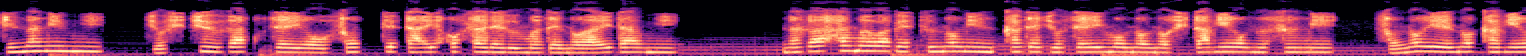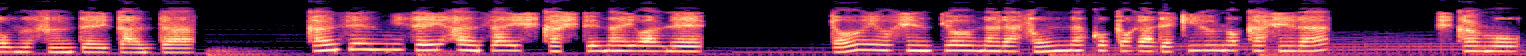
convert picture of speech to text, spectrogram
ちなみに、女子中学生を襲って逮捕されるまでの間に、長浜は別の民家で女性ものの下着を盗み、その家の鍵を盗んでいたんだ。完全に性犯罪しかしてないわね。どういう心境ならそんなことができるのかしら？しかも、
